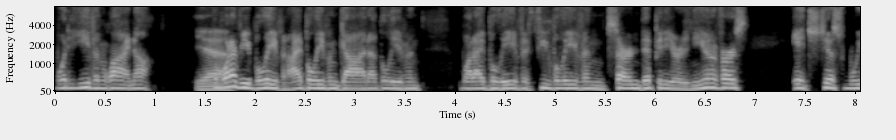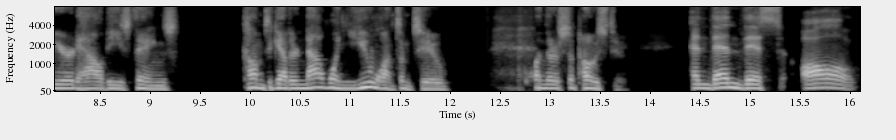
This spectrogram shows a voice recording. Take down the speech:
would even line up. Yeah. whatever you believe in, I believe in God. I believe in what I believe. If you believe in serendipity or in the universe, it's just weird how these things come together, not when you want them to, when they're supposed to. And then this all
